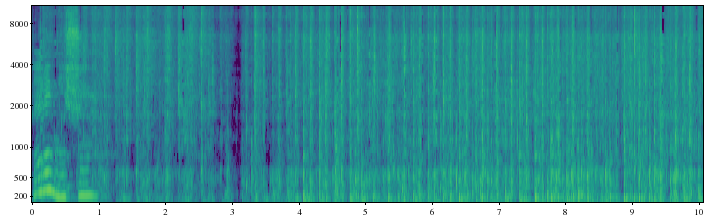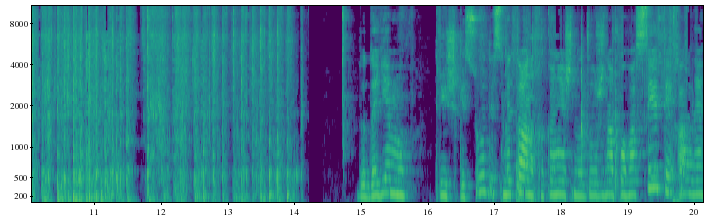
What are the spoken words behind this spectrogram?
Перемішуємо. Додаємо трішки соди. Сметанка, звісно, повинна погасити, але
